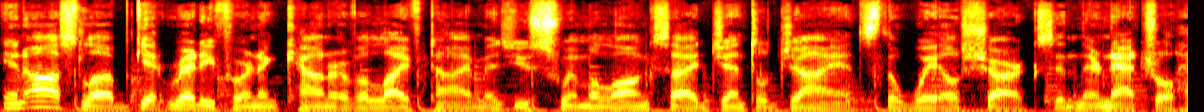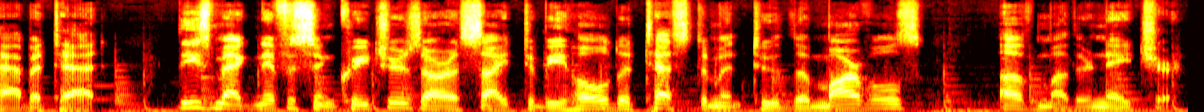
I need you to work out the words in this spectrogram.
In Oslob, get ready for an encounter of a lifetime as you swim alongside gentle giants, the whale sharks, in their natural habitat. These magnificent creatures are a sight to behold, a testament to the marvels of Mother Nature.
